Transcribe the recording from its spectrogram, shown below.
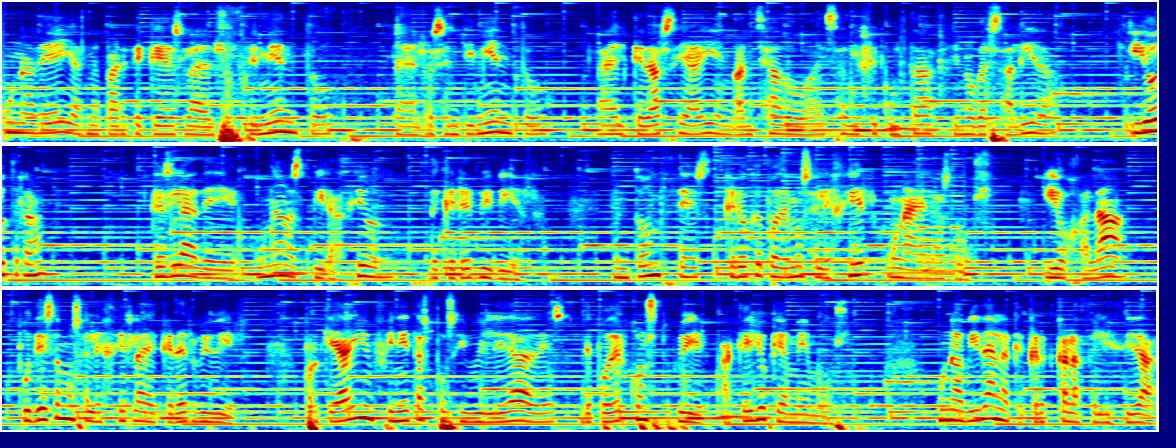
Una de ellas me parece que es la del sufrimiento, resentimiento, la del quedarse ahí enganchado a esa dificultad y no ver salida. Y otra es la de una aspiración de querer vivir. Entonces creo que podemos elegir una de las dos. Y ojalá pudiésemos elegir la de querer vivir, porque hay infinitas posibilidades de poder construir aquello que amemos, una vida en la que crezca la felicidad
